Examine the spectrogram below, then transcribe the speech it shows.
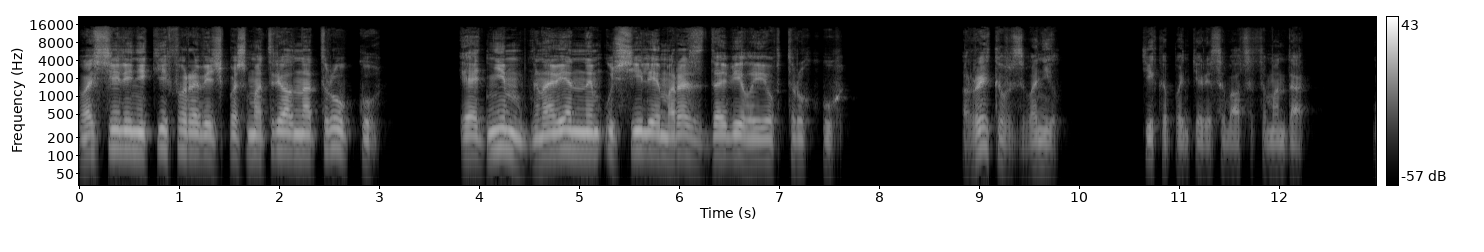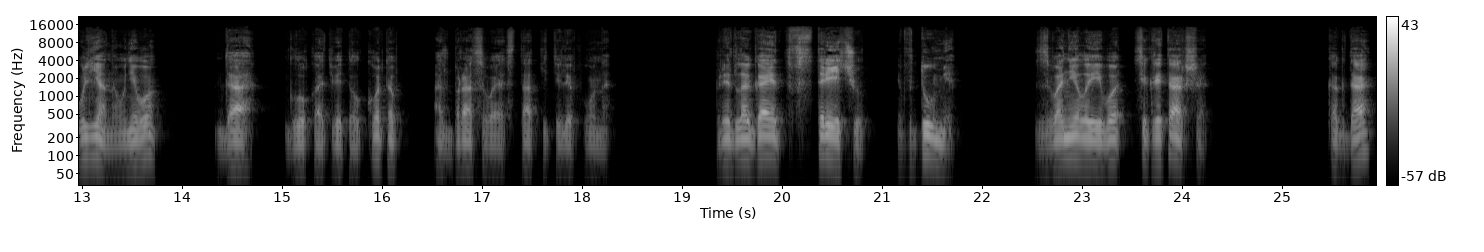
Василий Никифорович посмотрел на трубку и одним мгновенным усилием раздавил ее в труху. Рыков звонил. Тихо поинтересовался Самандар. «Ульяна у него?» «Да», — глухо ответил Котов, отбрасывая остатки телефона. Предлагает встречу в Думе. Звонила его секретарша. Когда?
